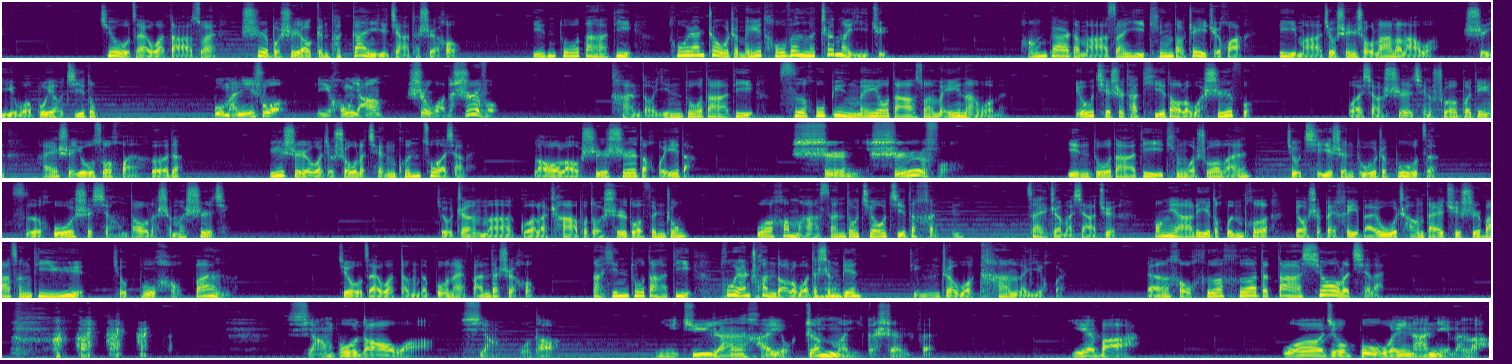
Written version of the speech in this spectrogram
就在我打算是不是要跟他干一架的时候，殷都大帝突然皱着眉头问了这么一句。旁边的马三一听到这句话，立马就伸手拉了拉我，示意我不要激动。不瞒您说，李弘阳是我的师傅。看到殷都大帝似乎并没有打算为难我们，尤其是他提到了我师傅，我想事情说不定还是有所缓和的。于是我就收了乾坤，坐下来，老老实实的回答：“是你师傅。”殷都大帝听我说完，就起身踱着步子，似乎是想到了什么事情。就这么过了差不多十多分钟，我和马三都焦急的很。再这么下去，黄雅丽的魂魄要是被黑白无常带去十八层地狱，就不好办了。就在我等得不耐烦的时候，那殷都大帝突然窜到了我的身边，盯着我看了一会儿，然后呵呵的大笑了起来。哈哈哈哈！想不到啊！想不到，你居然还有这么一个身份。也罢，我就不为难你们了。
